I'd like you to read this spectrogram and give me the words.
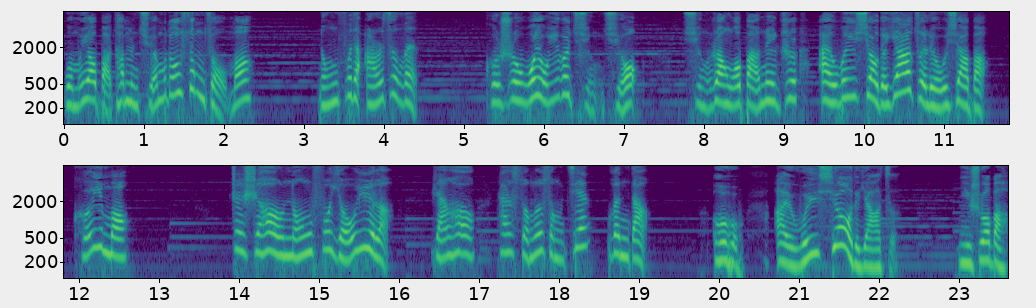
我们要把它们全部都送走吗？农夫的儿子问。可是我有一个请求。请让我把那只爱微笑的鸭子留下吧，可以吗？这时候，农夫犹豫了，然后他耸了耸肩，问道：“哦，爱微笑的鸭子，你说吧，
